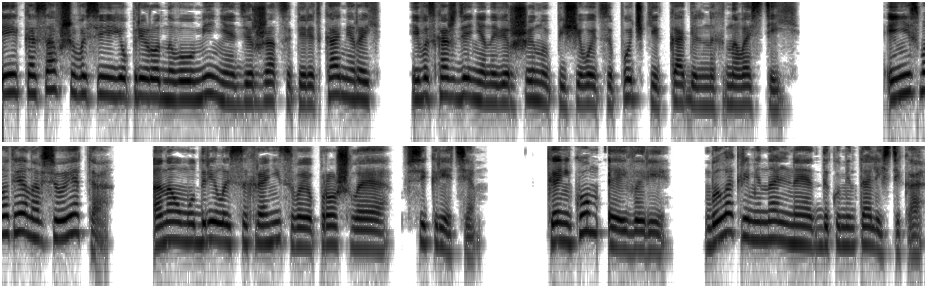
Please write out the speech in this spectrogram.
и касавшегося ее природного умения держаться перед камерой и восхождения на вершину пищевой цепочки кабельных новостей. И несмотря на все это, она умудрилась сохранить свое прошлое в секрете. Коньком Эйвери была криминальная документалистика.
